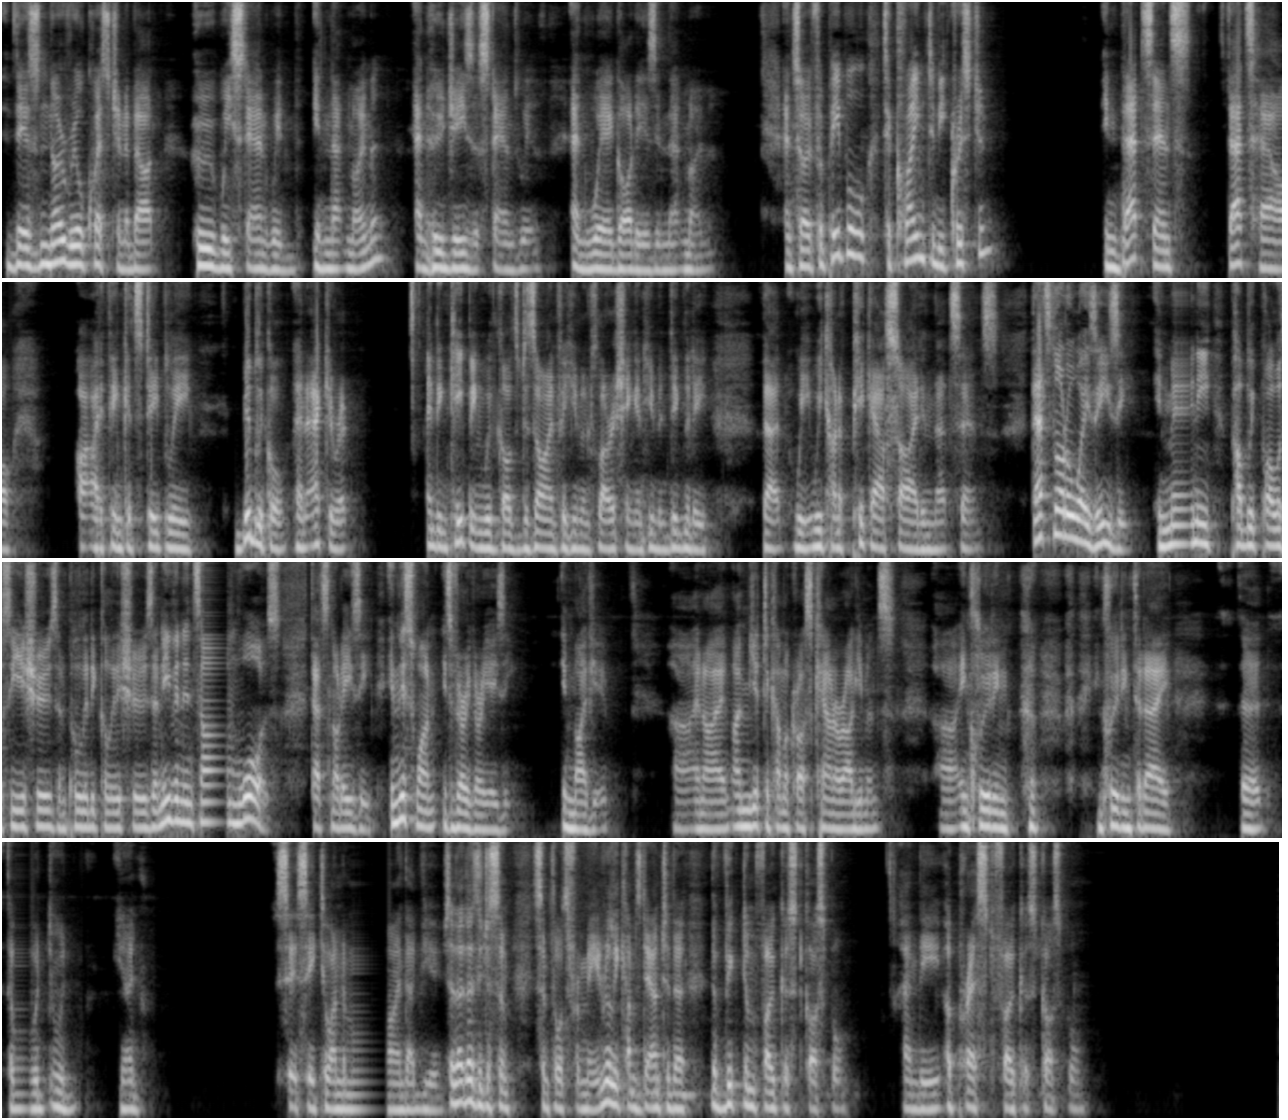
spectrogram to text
there's no real question about who we stand with in that moment and who Jesus stands with and where God is in that moment. And so for people to claim to be Christian, in that sense, that's how I think it's deeply biblical and accurate and in keeping with God's design for human flourishing and human dignity that we, we kind of pick our side in that sense. That's not always easy. In many public policy issues and political issues, and even in some wars, that's not easy. In this one, it's very, very easy, in my view. Uh, and I, am yet to come across counter arguments, uh, including, including today, that, that would, would you know seek to undermine that view. So those are just some some thoughts from me. It really comes down to the the victim focused gospel and the oppressed focused gospel.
